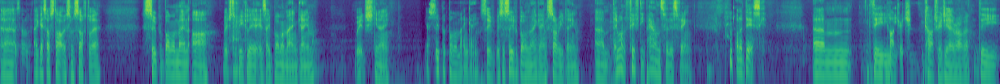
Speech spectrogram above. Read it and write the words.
uh, Let's have a look. I guess I'll start with some software. Super Bomberman R, which to be clear is a Bomberman game, which you know, A Super Bomberman game. super, it's a Super Bomberman game. Sorry, Dean. Um, they want fifty pounds for this thing on a disc. Um, the Cartridge. cartridge, yeah, rather the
